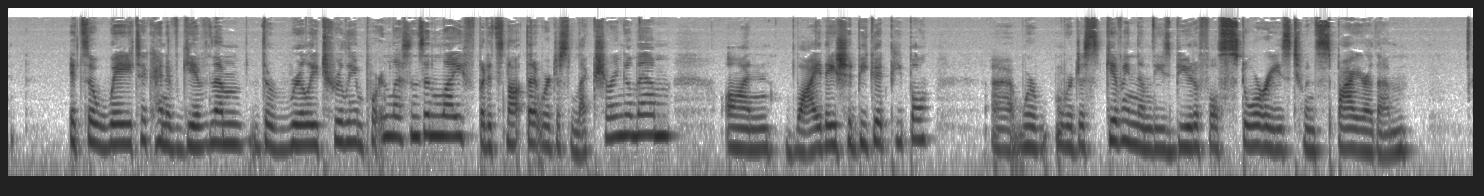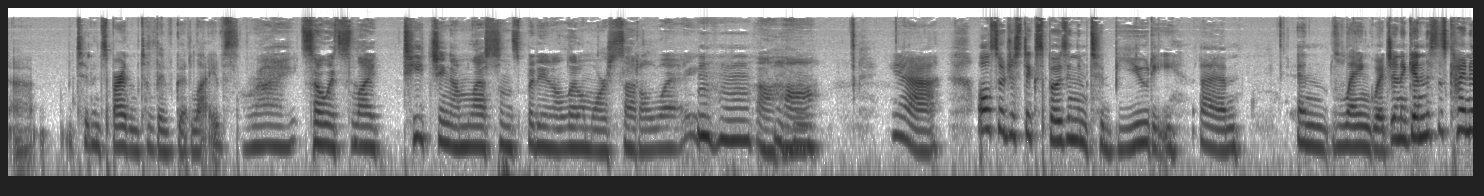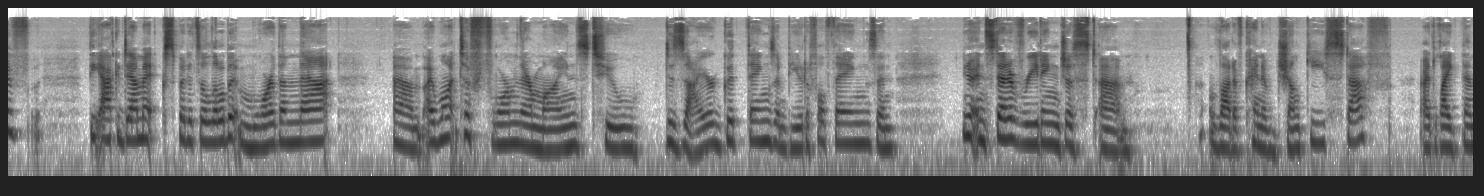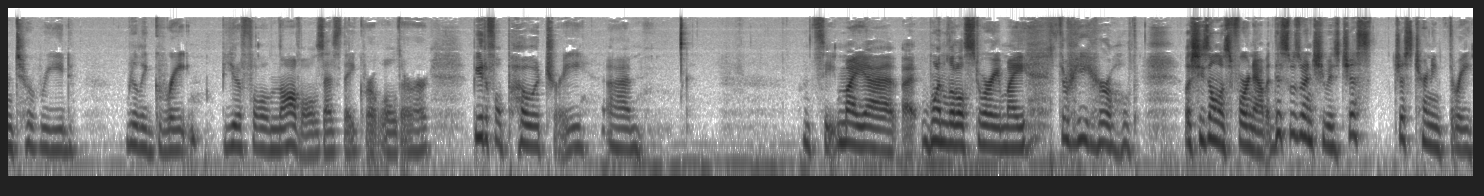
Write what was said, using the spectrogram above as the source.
it's a way to kind of give them the really, truly important lessons in life, but it's not that we're just lecturing them on why they should be good people. Uh, we're we're just giving them these beautiful stories to inspire them, uh, to inspire them to live good lives. Right. So it's like teaching them lessons, but in a little more subtle way. Mm-hmm. Uh huh. Mm-hmm. Yeah. Also, just exposing them to beauty um, and language. And again, this is kind of the academics, but it's a little bit more than that. Um, I want to form their minds to desire good things and beautiful things and you know, instead of reading just um, a lot of kind of junky stuff, I'd like them to read really great, beautiful novels as they grow older, or beautiful poetry. Um, let's see, my uh, uh one little story. My three-year-old, well, she's almost four now, but this was when she was just just turning three,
